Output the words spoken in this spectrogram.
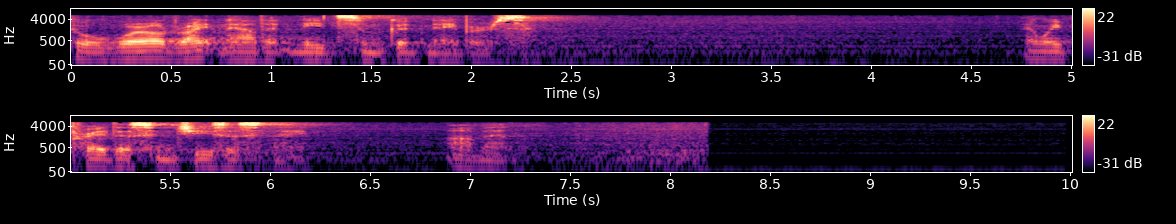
to a world right now that needs some good neighbors. And we pray this in Jesus' name. Amen.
